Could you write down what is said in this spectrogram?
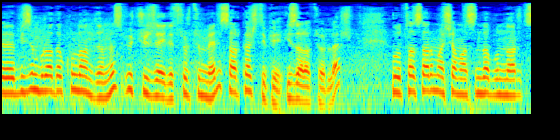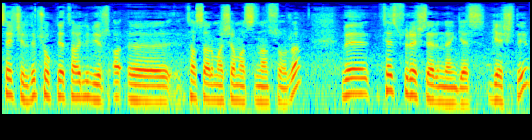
e, bizim burada kullandığımız 3 yüzeyli sürtünmeli sarkaç tipi izolatörler. Bu tasarım aşamasında bunlar seçildi. Çok detaylı bir e, tasarım aşamasından sonra ve test süreçlerinden geç, geçti.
